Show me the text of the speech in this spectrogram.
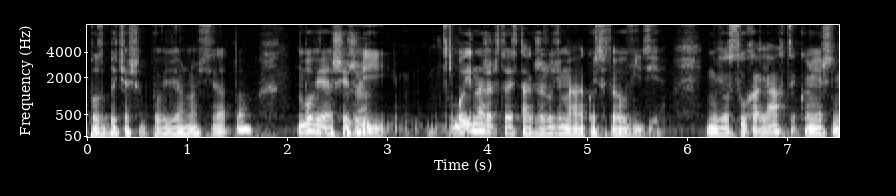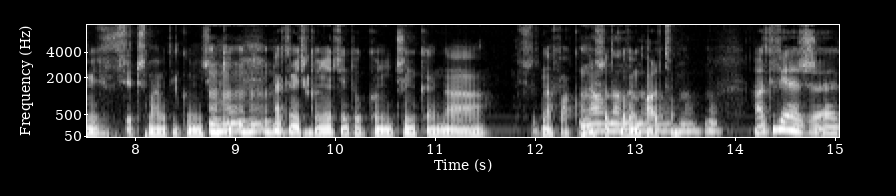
pozbycia się odpowiedzialności za to? No bo wiesz, jeżeli... Mhm. Bo jedna rzecz to jest tak, że ludzie mają jakąś swoją wizję i mówią, słuchaj, ja chcę koniecznie mieć, już się trzymamy tej koniczynki, mhm, mhm, ja chcę mieć koniecznie tą koniczynkę na na faku, no, na no, środkowym no, no, palcu. No, no, Ale ty wiesz, że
